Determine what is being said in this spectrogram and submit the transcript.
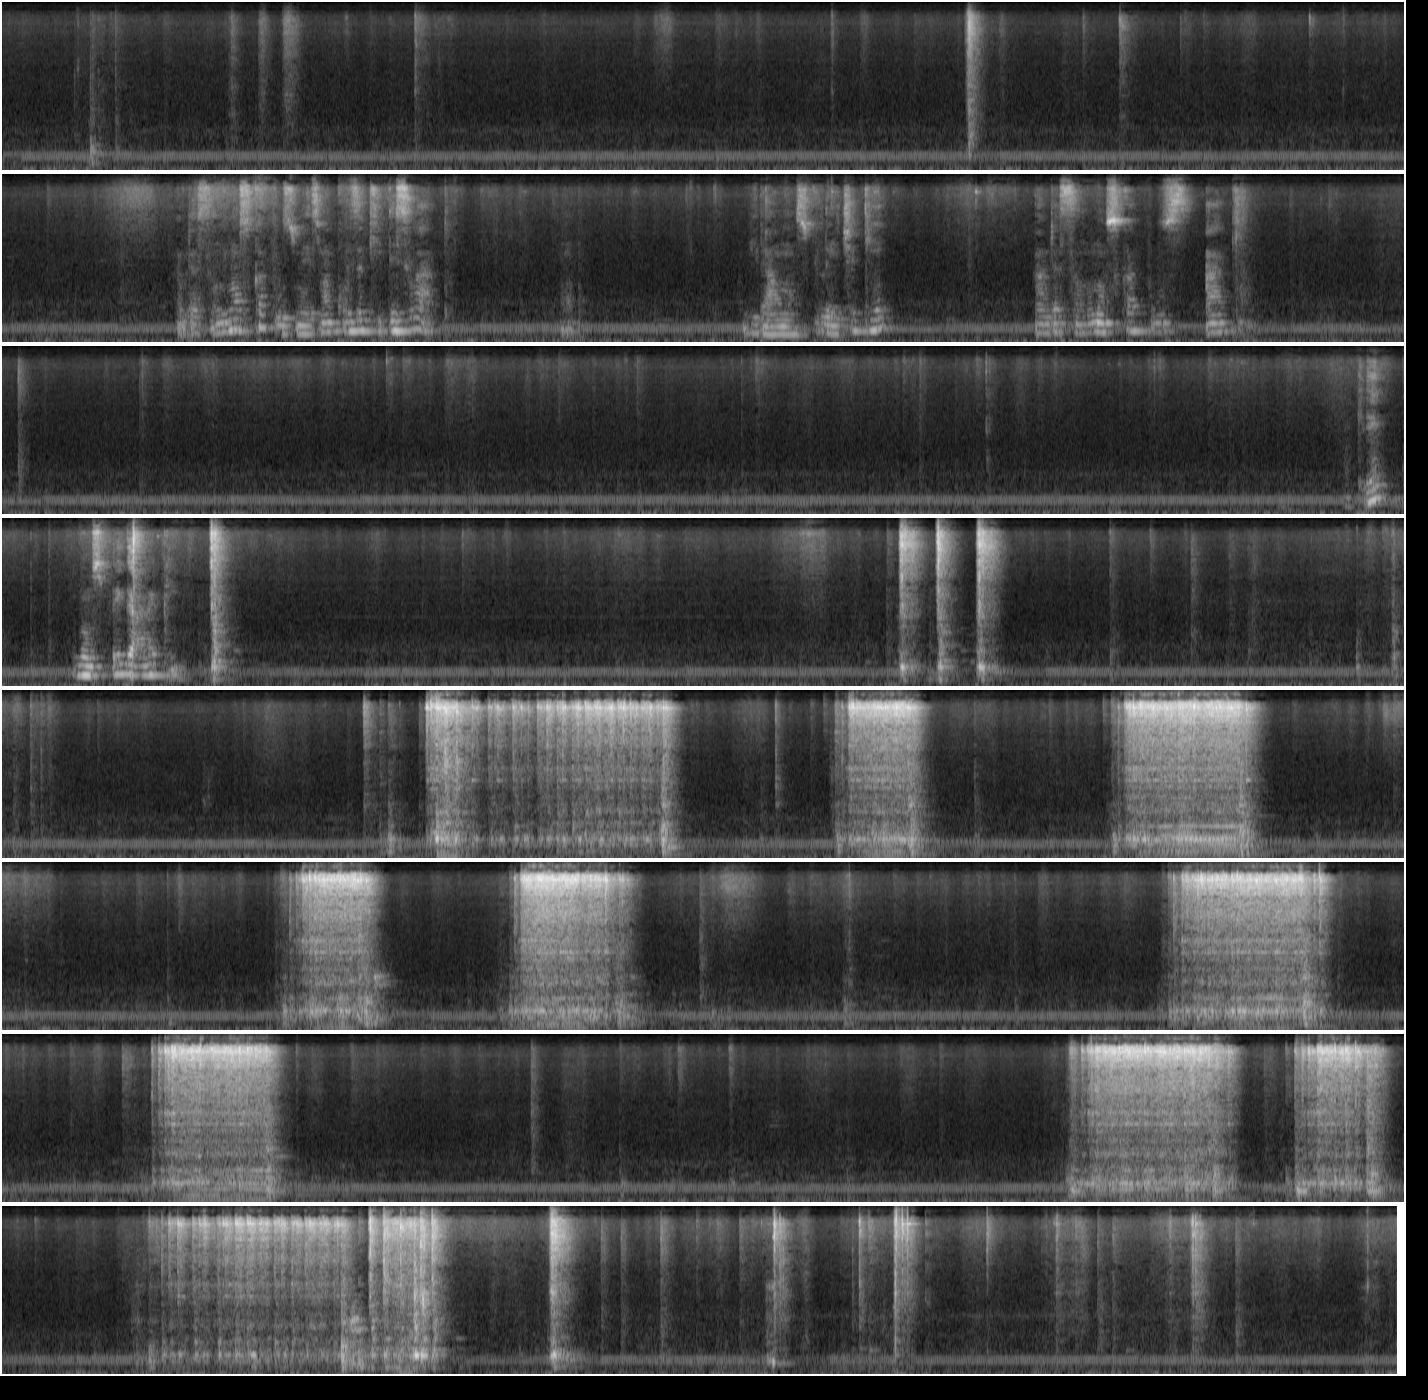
abraçando o nosso capuz, mesma coisa aqui desse lado. Virar o nosso filete aqui, abraçando o nosso capuz aqui. Ok? Vamos pegar aqui.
